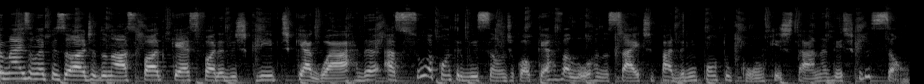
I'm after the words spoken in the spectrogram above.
Foi mais um episódio do nosso podcast Fora do Script que aguarda a sua contribuição de qualquer valor no site padrim.com que está na descrição.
